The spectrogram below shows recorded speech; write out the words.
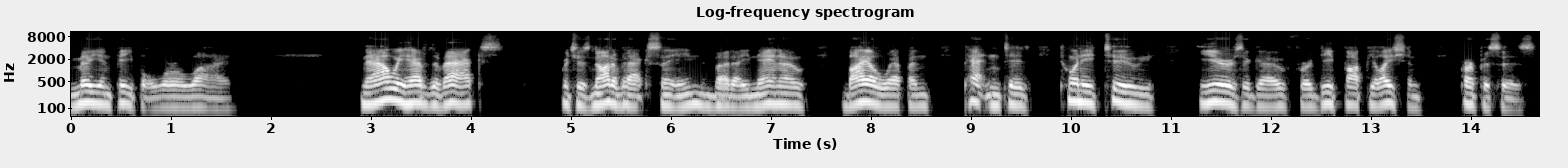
million people worldwide. Now we have the Vax, which is not a vaccine, but a nano bioweapon patented 22 years ago for depopulation purposes.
